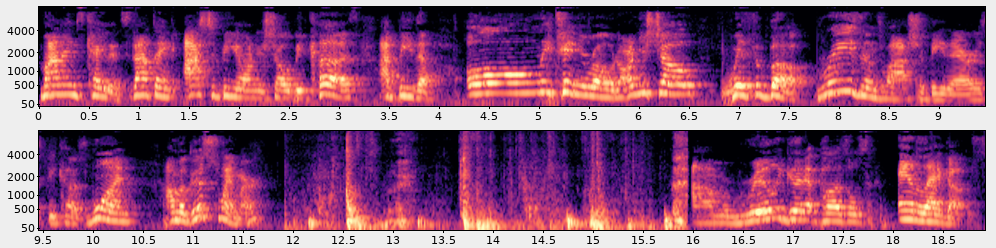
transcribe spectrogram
My name's Cadence, and I think I should be on your show because I'd be the only 10 year old on your show with a bow. Reasons why I should be there is because one, I'm a good swimmer. I'm really good at puzzles and Legos.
